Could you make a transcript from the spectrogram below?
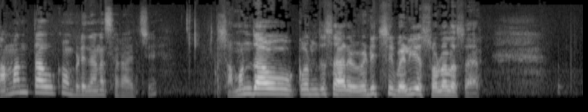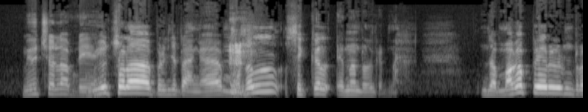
சமந்தாவுக்கும் அப்படி தானே சார் ஆச்சு? சமந்தாவுக்கு வந்து சார் வெடித்து வெளியே சொல்லலை சார். மியூச்சுவலாக அப்படியே? மியூச்சுவலாக பிரிஞ்சுட்டாங்க. முதல் சிக்கல் என்னன்றது கேட்டேன். இந்த மகப்பேறுன்ற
